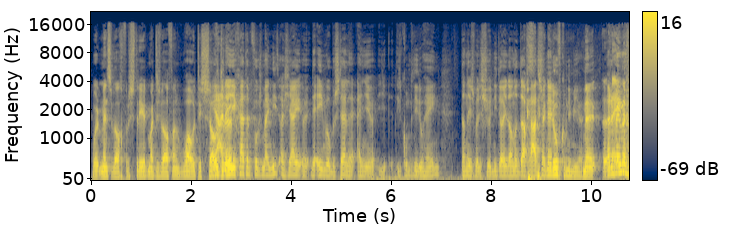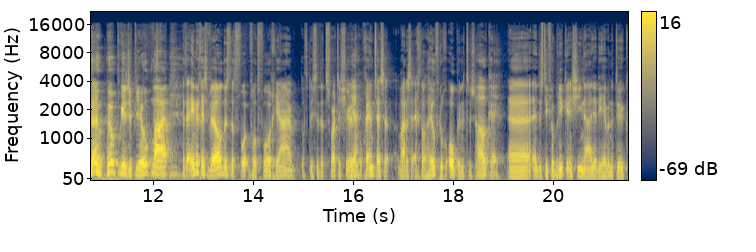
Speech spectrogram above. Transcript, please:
worden mensen wel gefrustreerd, maar het is wel van: wow, het is zo ja, druk. nee, je gaat hem volgens mij niet als jij de een wil bestellen en je, je, je komt er niet doorheen. Dan is met een shirt niet dat je dan een dag later zegt, nee, dat hoef ik hem niet meer. Nee, Nou, het enige, heel, heel principieel, maar... het enige is wel, dus dat voor, bijvoorbeeld vorig jaar, of dus dat zwarte shirt, op een gegeven moment zijn ze, waren ze echt al heel vroeg op in het seizoen. Oké. Eh, en dus die fabrieken in China, ja, die hebben natuurlijk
